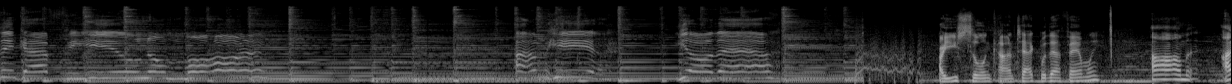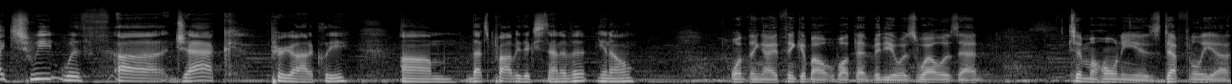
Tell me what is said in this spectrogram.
think I feel no more? I'm here, you're there. Are you still in contact with that family? Um, I tweet with uh, Jack periodically. Um, that's probably the extent of it, you know. One thing I think about about that video as well is that Tim Mahoney is definitely a,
